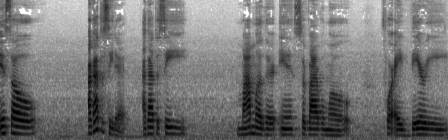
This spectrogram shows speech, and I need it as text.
and so I got to see that. I got to see my mother in survival mode for a very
